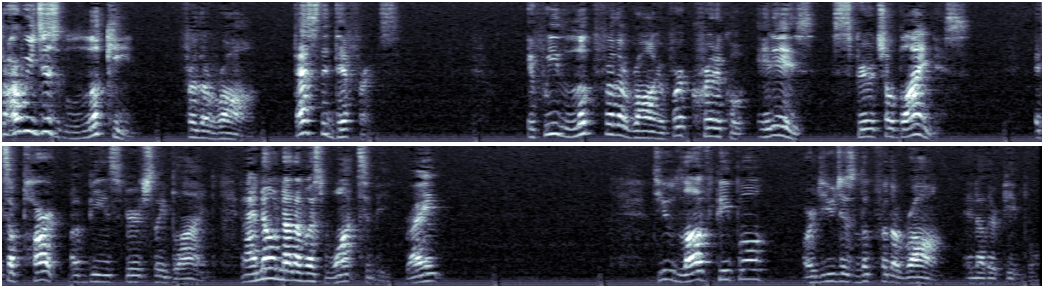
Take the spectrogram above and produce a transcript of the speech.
but are we just looking for the wrong? That's the difference. If we look for the wrong, if we're critical, it is spiritual blindness. It's a part of being spiritually blind. And I know none of us want to be, right? Do you love people or do you just look for the wrong in other people?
